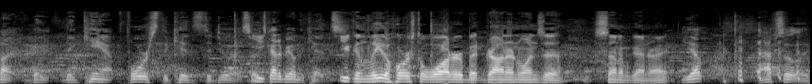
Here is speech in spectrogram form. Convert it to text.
But they, they can't force the kids to do it. So you, it's got to be on the kids. You can lead a horse to water, but drowning one's a son of a gun, right? Yep, absolutely.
